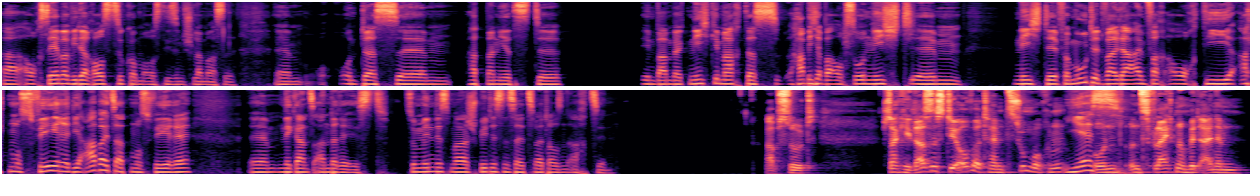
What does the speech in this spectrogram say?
äh, auch selber wieder rauszukommen aus diesem Schlamassel. Ähm, und das ähm, hat man jetzt äh, in Bamberg nicht gemacht. Das habe ich aber auch so nicht, ähm, nicht äh, vermutet, weil da einfach auch die Atmosphäre, die Arbeitsatmosphäre ähm, eine ganz andere ist. Zumindest mal spätestens seit 2018. Absolut. Stacki, lass uns die Overtime zumachen yes. und uns vielleicht noch mit einem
